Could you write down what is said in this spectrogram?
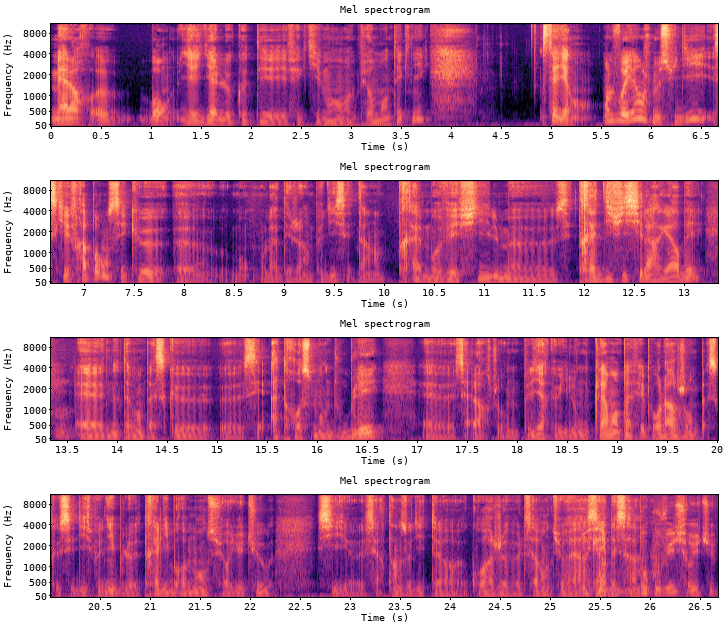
mais alors, euh, bon, il y, a- il y a le côté effectivement purement technique. C'est-à-dire, en, en le voyant, je me suis dit, ce qui est frappant, c'est que, euh, bon, on l'a déjà un peu dit, c'est un très mauvais film, c'est très difficile à regarder, euh, notamment parce que c'est atrocement doublé. Alors, on peut dire qu'ils l'ont clairement pas fait pour l'argent, parce que c'est disponible très librement sur YouTube, si certains auditeurs courageux veulent s'aventurer à Et regarder ça. beaucoup vu sur YouTube.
